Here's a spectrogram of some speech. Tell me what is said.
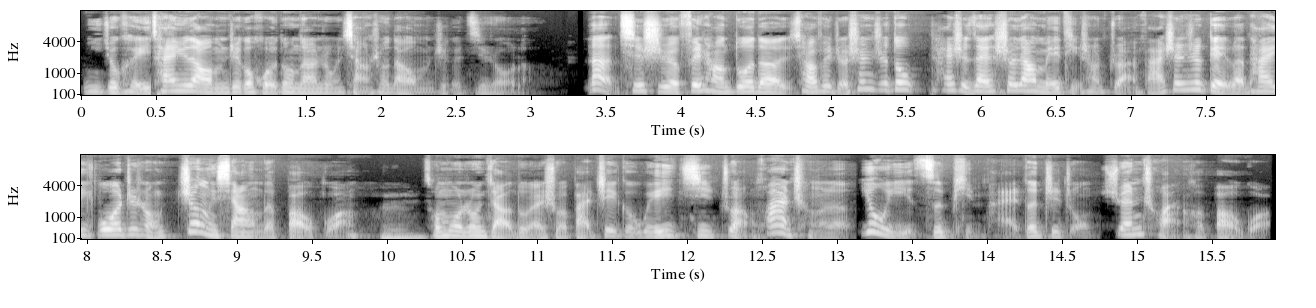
你就可以参与到我们这个活动当中，享受到我们这个鸡肉了。那其实非常多的消费者甚至都开始在社交媒体上转发，甚至给了他一波这种正向的曝光。嗯，从某种角度来说，把这个危机转化成了又一次品牌的这种宣传和曝光，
